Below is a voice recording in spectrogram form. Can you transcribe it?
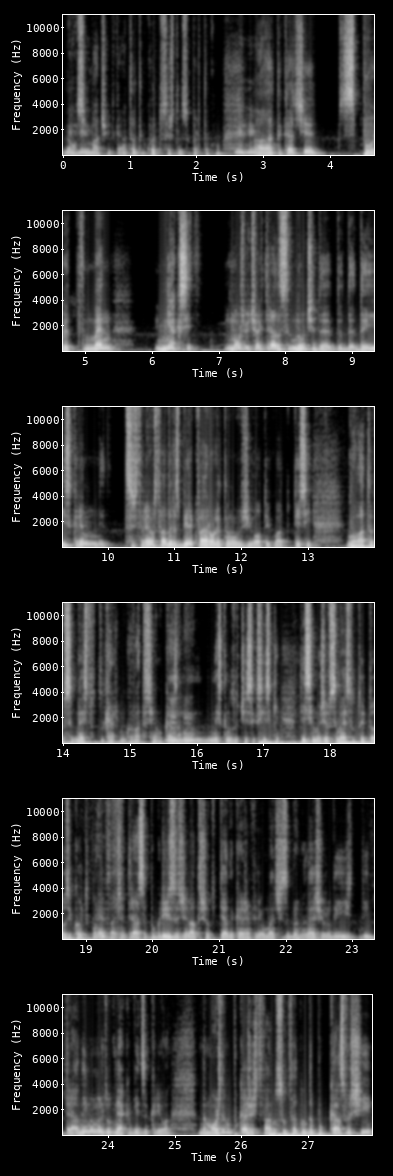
много си мачо и така нататък, което също е супер тъпо. А, така че според мен някакси може би човек трябва да се научи да, да, да, да е искрен време с това да разбира каква е ролята му в живота и когато ти си главата в семейството, да кажем главата си, казано, mm-hmm. не искам да звучи сексистски, ти си мъжа в семейството и този, който по някакъв начин трябва да се погрижи за жената, защото тя, да кажем, в един момент ще забремене, ще роди и, и трябва да има нужда от някакъв вид закрила. Да можеш да го покажеш това, но съответно да показваш и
